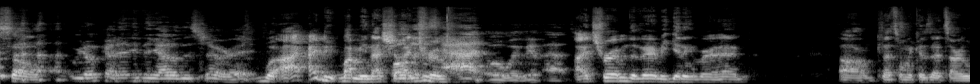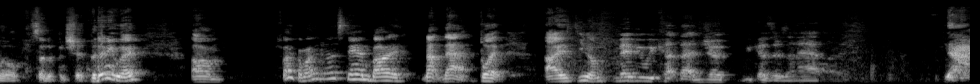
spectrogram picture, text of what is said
so, we don't cut anything out of this show, right? well, I, I do. I mean, I should. Oh, I trim. ad. Oh wait, we have ads. I trimmed the very beginning, very end. Um, that's only because that's our little setup and shit. But anyway, um, fuck, am I? I stand by not that, but I, you know, Maybe we cut that joke because there's an ad on it. nah,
